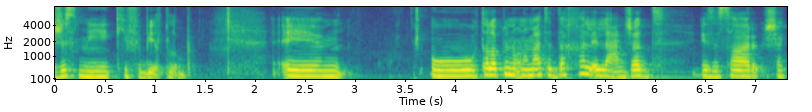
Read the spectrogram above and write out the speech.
جسمي كيف بيطلب. وطلبت منه إنه ما تتدخل إلا عن جد إذا صار شك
